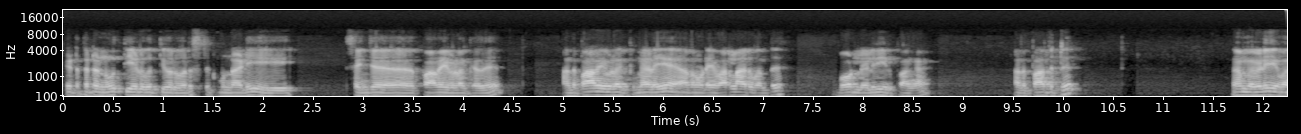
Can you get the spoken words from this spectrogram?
கிட்டத்தட்ட நூற்றி எழுபத்தி ஒரு வருஷத்துக்கு முன்னாடி செஞ்ச பாவை விளக்கு அது. அந்த பாவை விளக்கு மேலேயே அதனுடைய வரலாறு வந்து போர்டில் எழுதியிருப்பாங்க. அதை பார்த்துட்டு நம்ம வெளியே வ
